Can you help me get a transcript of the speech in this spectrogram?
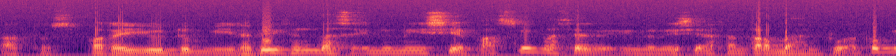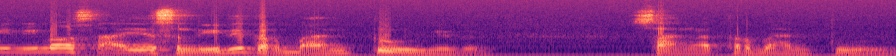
atau seperti Udemy. Tapi kan bahasa Indonesia pasti bahasa Indonesia akan terbantu atau minimal saya sendiri terbantu gitu. Sangat terbantu.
